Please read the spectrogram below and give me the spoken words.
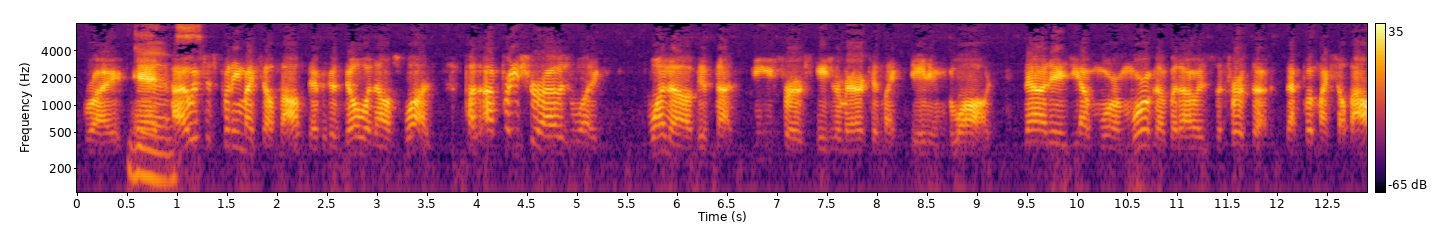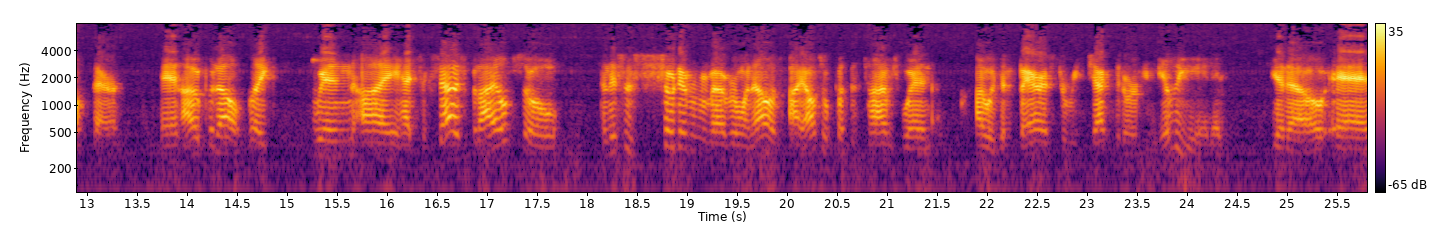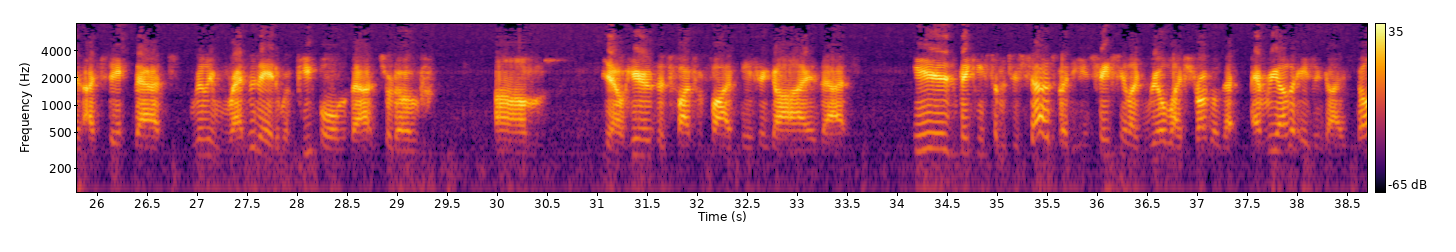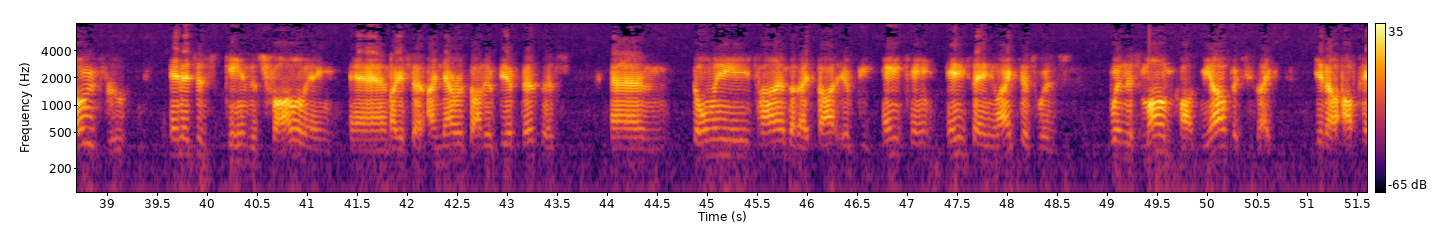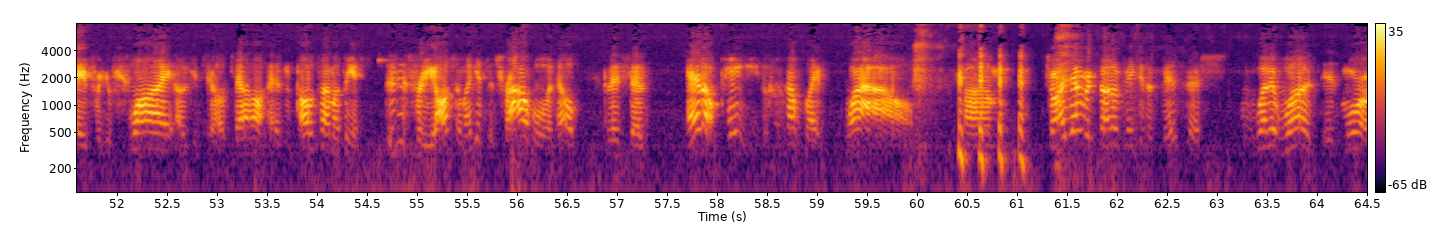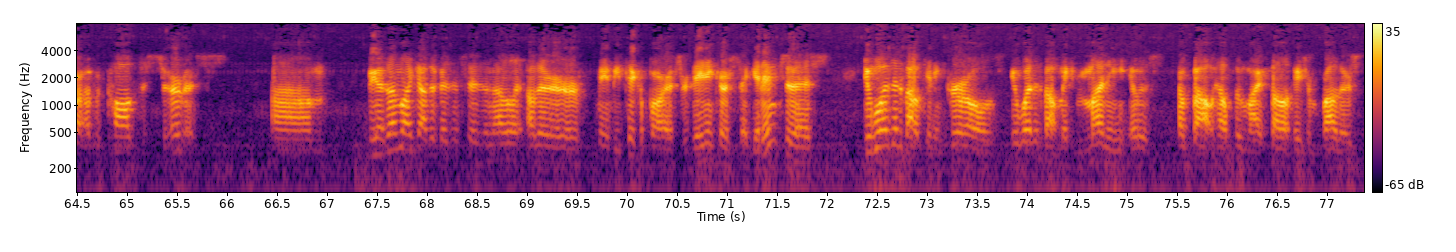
right? Yes. And I was just putting myself out there because no one else was. I, I'm pretty sure I was like one of, if not the first Asian American like dating blog. Nowadays, you have more and more of them, but I was the first that, that put myself out there, and I would put out like when I had success, but I also, and this is so different from everyone else, I also put the times when I was embarrassed or rejected or humiliated, you know, and I think that really resonated with people that sort of, um, you know, here's this five foot five Asian guy that is making some success, but he's facing like real life struggles that every other Asian guy is going through, and it just gained this following. And like I said, I never thought it'd be a business, and the only time that I thought it'd be anything anything like this was when this mom called me up and she's like, you know, I'll pay for your flight, I'll get you a hotel, and all the time I'm thinking, this is pretty awesome. I get to travel and help, and it says, and I'll pay you. I'm like, wow. Um, so I never thought of making a business. What it was is more of a call to service. Um, because unlike other businesses and other, other maybe pickup artists or dating coaches that get into this, it wasn't about getting girls. It wasn't about making money. It was about helping my fellow Asian brothers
